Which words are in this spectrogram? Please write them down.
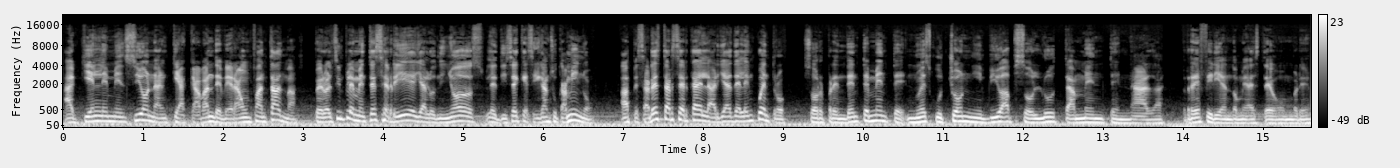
a quien le mencionan que acaban de ver a un fantasma, pero él simplemente se ríe y a los niños les dice que sigan su camino. A pesar de estar cerca del área del encuentro, sorprendentemente no escuchó ni vio absolutamente nada, refiriéndome a este hombre.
